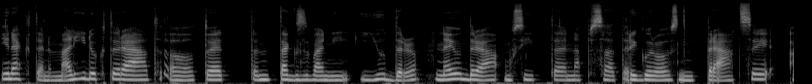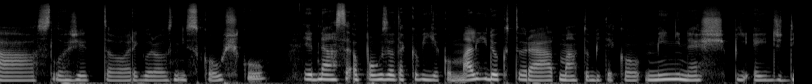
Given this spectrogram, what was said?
Jinak ten malý doktorát, eh, to je ten takzvaný judr. Na judra musíte napsat rigorózní práci a složit rigorózní zkoušku. Jedná se o pouze takový jako malý doktorát, má to být jako méně než PhD,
